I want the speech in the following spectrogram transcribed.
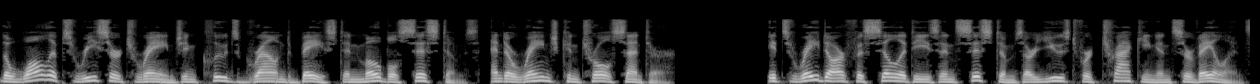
The Wallops Research Range includes ground-based and mobile systems, and a range control center. Its radar facilities and systems are used for tracking and surveillance.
